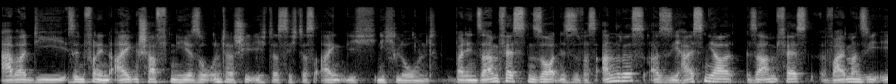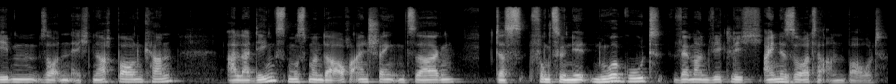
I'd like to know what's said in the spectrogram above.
aber die sind von den Eigenschaften hier so unterschiedlich, dass sich das eigentlich nicht lohnt. Bei den samenfesten Sorten ist es was anderes. Also sie heißen ja samenfest, weil man sie eben sortenecht nachbauen kann. Allerdings muss man da auch einschränkend sagen, das funktioniert nur gut, wenn man wirklich eine Sorte anbaut.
